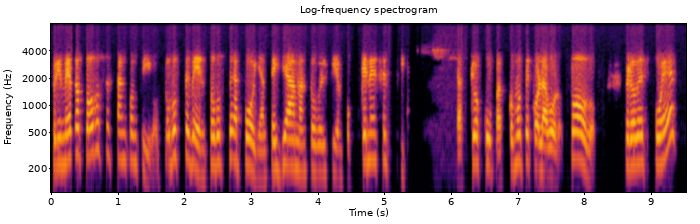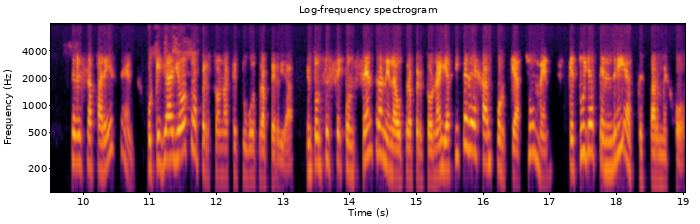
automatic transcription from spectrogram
primero todos están contigo, todos te ven, todos te apoyan, te llaman todo el tiempo. ¿Qué necesitas? ¿Qué ocupas? ¿Cómo te colaboro? Todo. Pero después se desaparecen porque ya hay otra persona que tuvo otra pérdida. Entonces se concentran en la otra persona y así te dejan porque asumen que tú ya tendrías que estar mejor.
